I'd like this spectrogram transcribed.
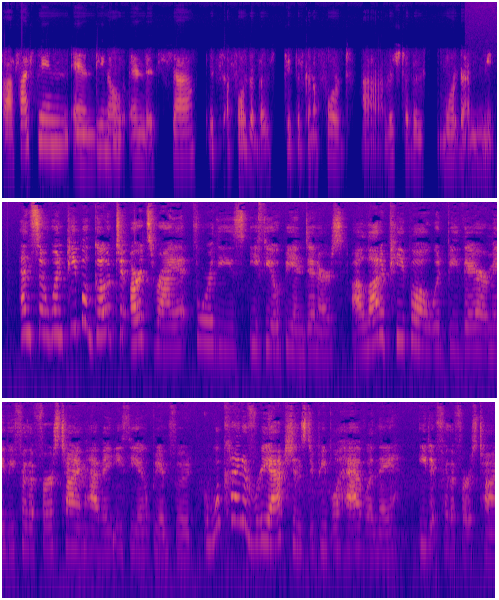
uh, fasting and, you know, and it's, uh, it's affordable. People can afford uh, vegetables more than meat. And so when people go to Arts Riot for these Ethiopian dinners, a lot of people would be there maybe for the first time having Ethiopian food. What kind of reactions do people have when they eat it for the first time?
